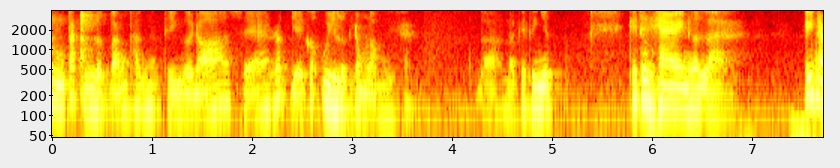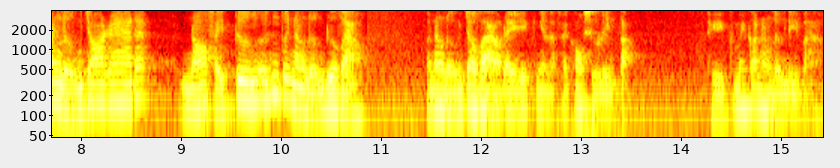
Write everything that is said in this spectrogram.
nguyên tắc kỷ luật bản thân thì người đó sẽ rất dễ có uy lực trong lòng người khác. Đó là cái thứ nhất. Cái thứ hai nữa là cái năng lượng cho ra đó nó phải tương ứng với năng lượng đưa vào. Và năng lượng cho vào đây nghĩa là phải có một sự luyện tập thì mới có năng lượng đi vào.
